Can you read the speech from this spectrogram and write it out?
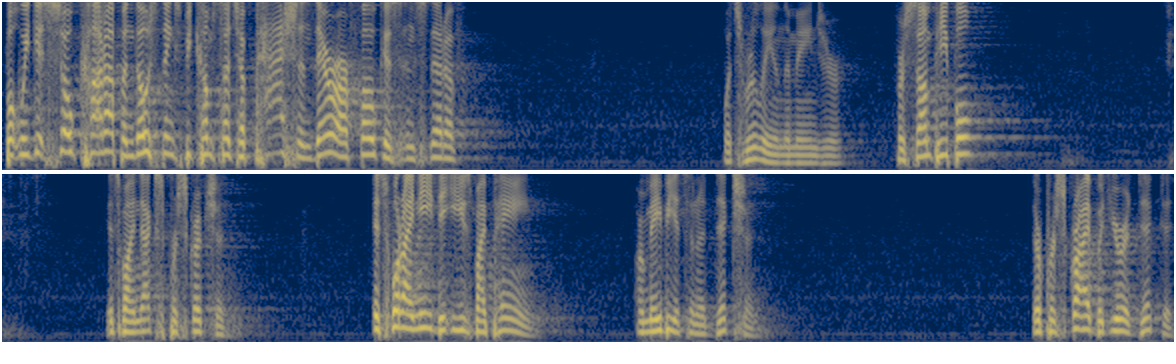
But we get so caught up, and those things become such a passion. They're our focus instead of what's really in the manger. For some people, it's my next prescription. It's what I need to ease my pain. Or maybe it's an addiction. They're prescribed, but you're addicted.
